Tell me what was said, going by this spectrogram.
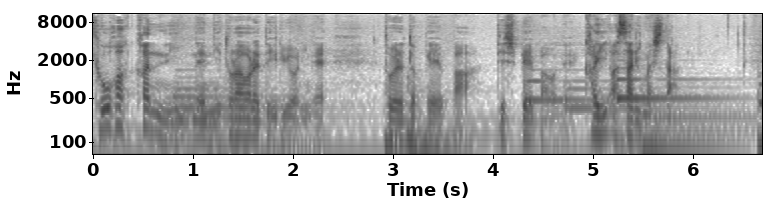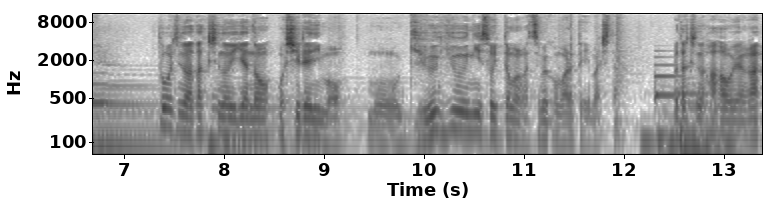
脅迫観念にとらわれているようにねトイレットペーパーティッシュペーパーをね買い漁りました。当時の私の家の押し入れにももうぎゅうぎゅうにそういったものが詰め込まれていました。私の母親が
